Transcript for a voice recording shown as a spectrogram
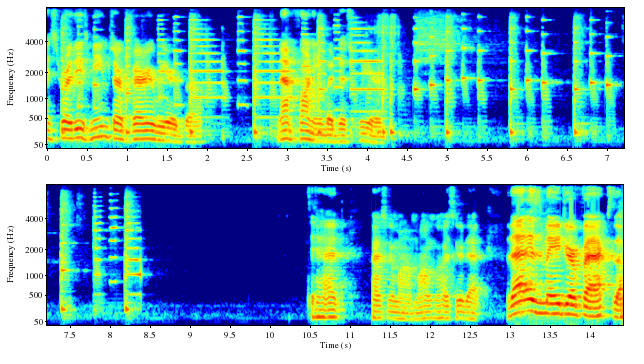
I swear these memes are very weird, bro. Not funny, but just weird. Dad, ask your mom. Mom, go ask your dad. That is major facts, though.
